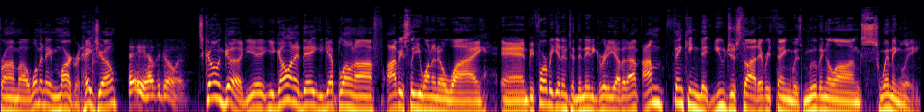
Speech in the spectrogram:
from a woman named Margaret. Hey, Joe. Hey, how's it going? It's going good. You you go on a date, you get blown off. Obviously, you want to know why. And before we get into the nitty gritty of it, I'm, I'm thinking that you just thought everything was moving along swimmingly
